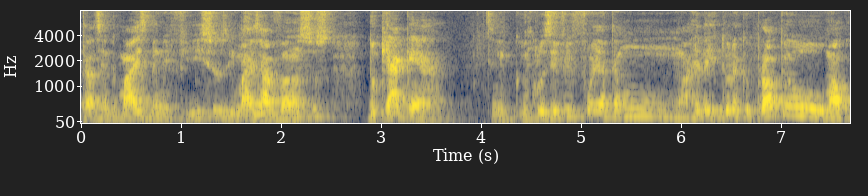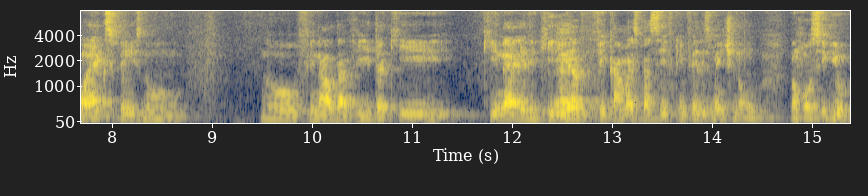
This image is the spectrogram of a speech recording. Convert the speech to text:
trazendo mais benefícios e mais Sim. avanços do que a guerra. Sim. Inclusive, foi até um, uma releitura que o próprio Malcolm X fez no, no final da vida, que que né, ele queria é. ficar mais pacífico, infelizmente não, não conseguiu.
